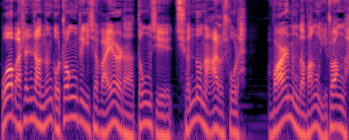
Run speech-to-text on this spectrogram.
我把身上能够装这些玩意儿的东西全都拿了出来，玩命的往里装啊。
